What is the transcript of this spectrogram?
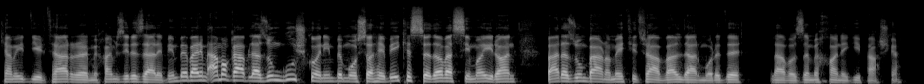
کمی دیرتر می‌خوایم زیر ذربین ببریم. اما قبل از اون گوش کنیم به مصاحبه‌ای که صدا و سیما ایران بعد از اون برنامه تیتر اول در مورد لوازم خانگی پخش کرد.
